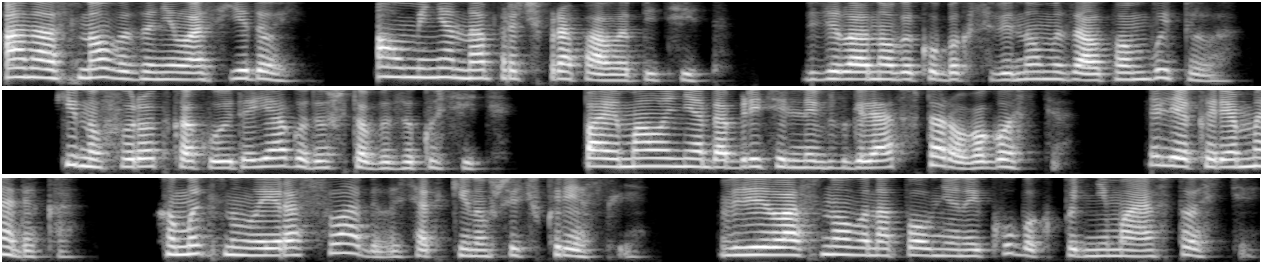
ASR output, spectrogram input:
Она снова занялась едой, а у меня напрочь пропал аппетит. Взяла новый кубок с вином и залпом выпила, кинув в рот какую-то ягоду, чтобы закусить. Поймала неодобрительный взгляд второго гостя, лекаря Медека. Хмыкнула и расслабилась, откинувшись в кресле. Взяла снова наполненный кубок, поднимая в тосте.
